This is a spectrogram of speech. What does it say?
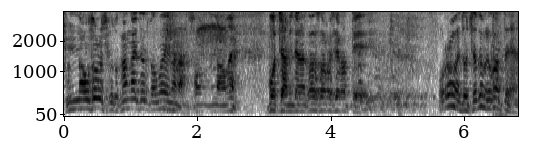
そんな恐ろしいこと考えてると思えんがな。そんなお前坊ちゃんみたいな顔さらしやがって。俺はお前どっちでもよかったやん。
